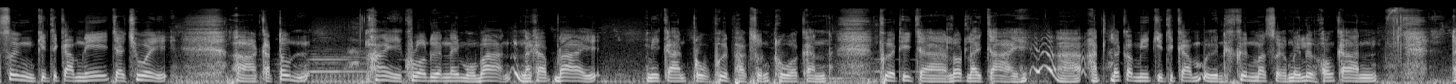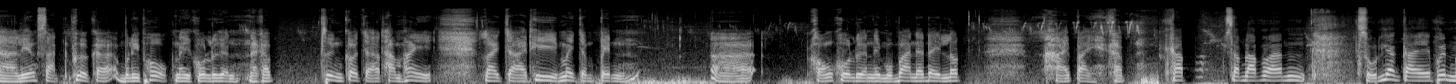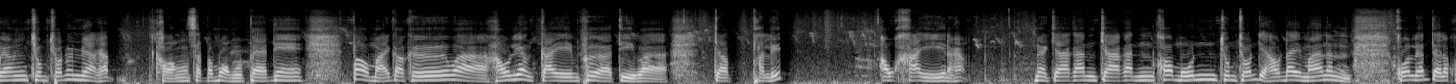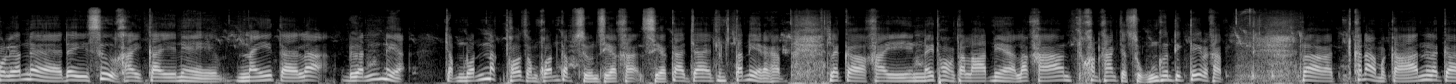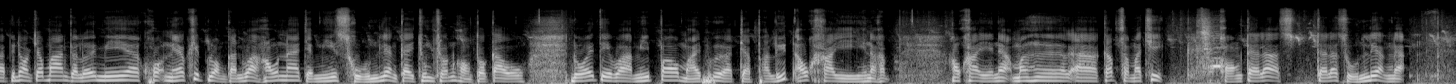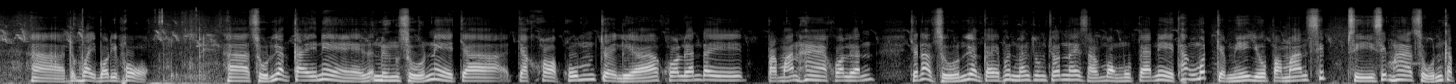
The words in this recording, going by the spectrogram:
ซึ่งกิจกรรมนี้จะช่วยกระตุ้นให้ครัวเรือนในหมู่บ้านนะครับ ได้มีการปลูกพืชผักสวนครัวกัน เพื่อที่จะลดรายจ่ายอัดแล้วก็มีกิจกรรมอื่นขึ้นมาเสริมในเรื่องของการ เลี้ยงสัตว์เพื่อการบริโภคในครัวเรือนนะครับ ซึ่งก็จะทำให้รายจ่ายที่ไม่จำเป็นอของครัวเรือนในหมู่บ้านเนได้ลดหายไปครับ ครับสำหรับวันศูนย์เลี้ยงไก่พื้นเมืองชุมชนเนี่ยครับของสัตว์ประมงหมู่แปดนี่เป้าหมายก็คือว่าเขาเลี้ยงไก่เพื่อที่ว่าจะผลิตเอาไข่นะครับเนื่องจากกันจากกันข้อมูลชุมชนที่เขาได้มานั่น คนเรือนแต่ละคนเรือนเนี่ยได้ซื้อไข่ไก่เนี่ยในแต่ละเดือนเนี่ยจำนวนหนักพอสมควรกับสูญเสียค่าเสียการจ่ายตั้นนี่นะครับ และก็ไข่ในท้องตลาดเนี่ยราคาค่อนข้างจะสูงขึ้นติ๊กๆนะครับแล้วคณะกรรมการแล้วก็พี่น้องเจ้าบ้านก็เลยมีแนวคิดร่วมกันว่าเขาน่าจะมีศูนย์เลี้ยงไก่ชุมชนของตัวเก่า โดยที่ว่ามีเป้าหมายเพื่อจะผลิตเอาไข่นะครับ เอาไข่เนี่ยมาให้อ่ากับสมาชิกของแต่ละแต่ละศูนย์เลี้ยงเนี่ย ไว้บริโภคศูนย์เลี้ยงไก่นี่หนึ่งศูนย์นี่จะจะครอบคลุมช่วยเหลือครัวเรือนได้ประมาณห้าครัวเรือนฉะนั้นศูนย์เลี้ยงไก่พื้นเมืองชุมชนในสามหม่องหมู่แปดนี่ทั้งหมดจะมีอยู่ประมาณสิบสี่สิบห้าศูนย์ครับ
